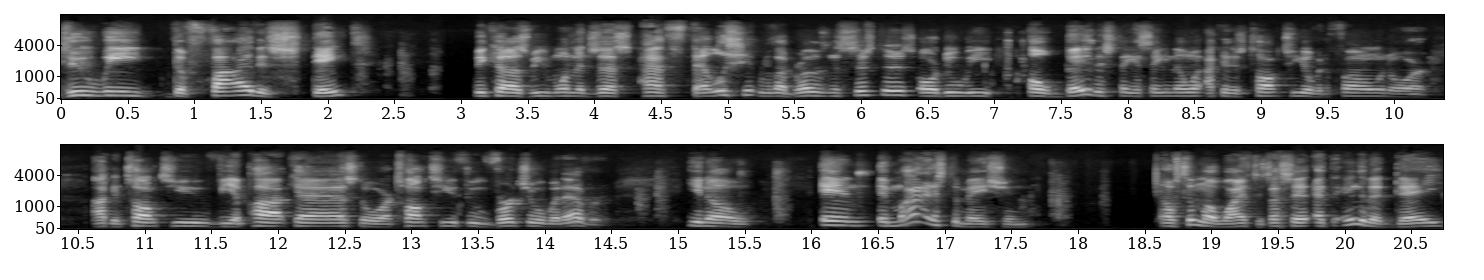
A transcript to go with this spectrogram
do we defy the state because we want to just have fellowship with our brothers and sisters, or do we obey the state and say, you know what, I can just talk to you over the phone, or I can talk to you via podcast, or talk to you through virtual whatever, you know. And in my estimation, I was telling my wife this. I said, at the end of the day,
